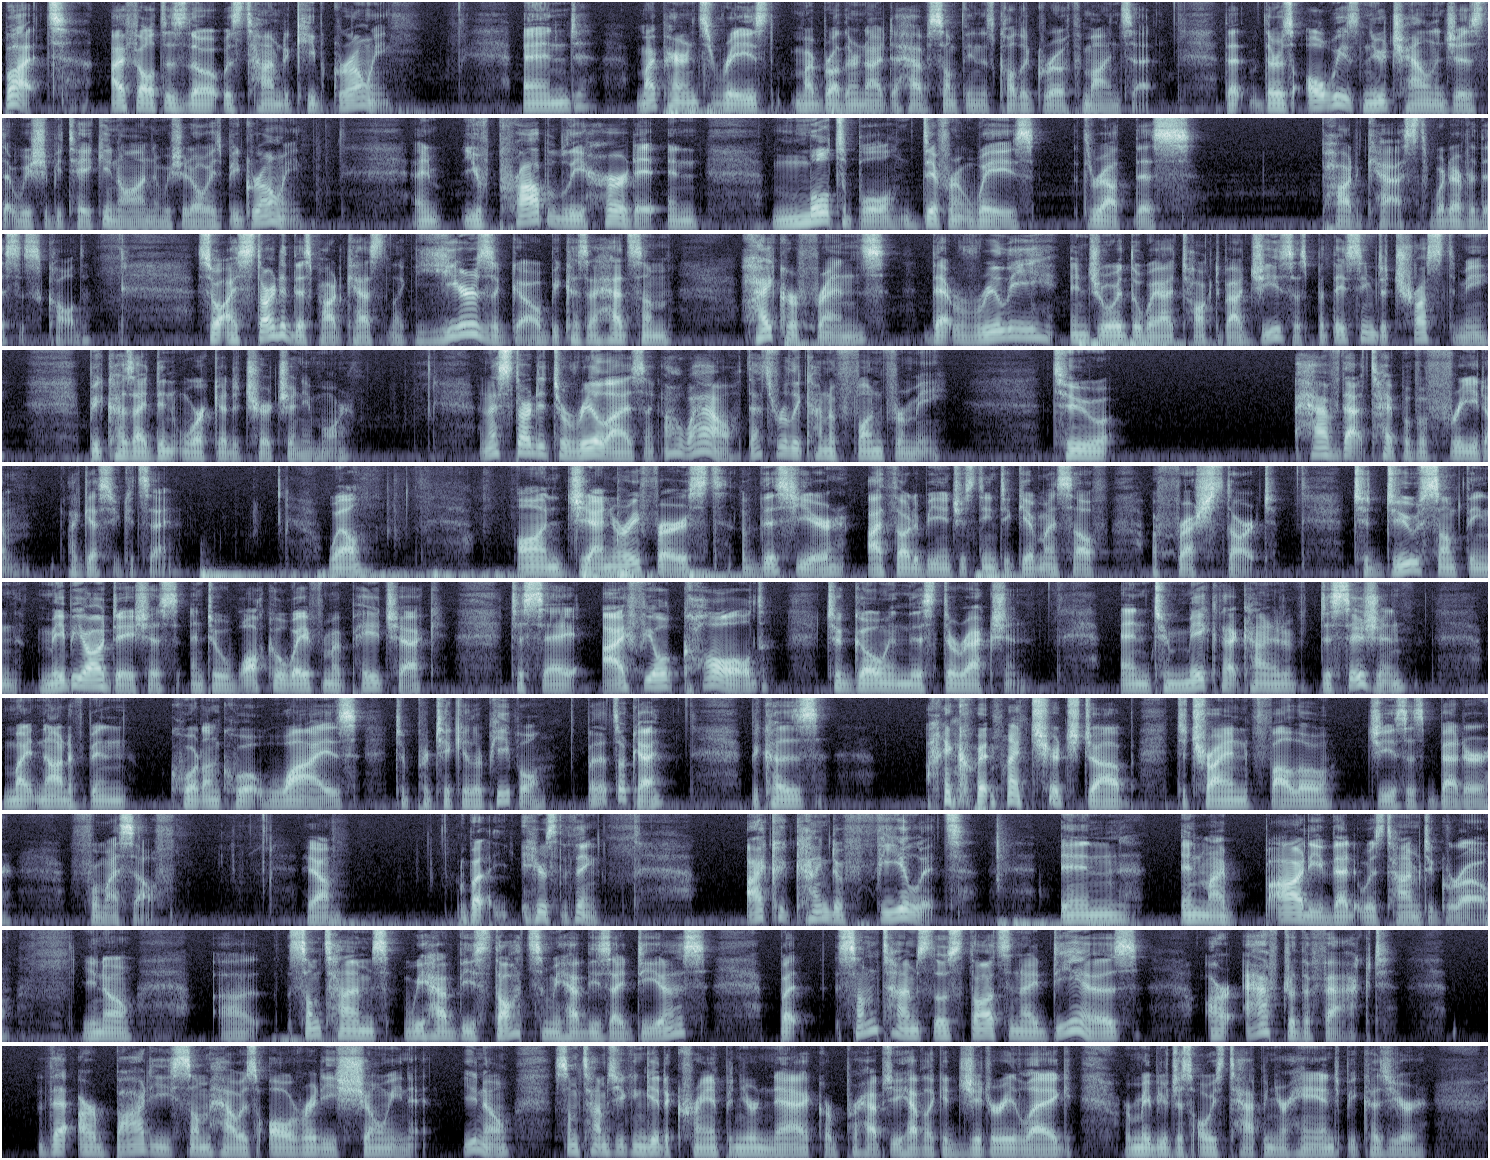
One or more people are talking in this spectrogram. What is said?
But I felt as though it was time to keep growing. And my parents raised my brother and I to have something that's called a growth mindset. That there's always new challenges that we should be taking on and we should always be growing. And you've probably heard it in multiple different ways throughout this podcast, whatever this is called. So I started this podcast like years ago because I had some hiker friends that really enjoyed the way I talked about Jesus, but they seemed to trust me because I didn't work at a church anymore. And I started to realize, like, oh, wow, that's really kind of fun for me to have that type of a freedom, I guess you could say. Well, on January 1st of this year, I thought it'd be interesting to give myself a fresh start, to do something maybe audacious and to walk away from a paycheck to say, I feel called to go in this direction. And to make that kind of decision might not have been quote unquote wise to particular people, but it's okay because I quit my church job to try and follow Jesus better for myself. Yeah. But here's the thing. I could kind of feel it in in my body that it was time to grow. You know, uh, sometimes we have these thoughts and we have these ideas, but sometimes those thoughts and ideas are after the fact that our body somehow is already showing it. You know, sometimes you can get a cramp in your neck, or perhaps you have like a jittery leg, or maybe you're just always tapping your hand because you're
